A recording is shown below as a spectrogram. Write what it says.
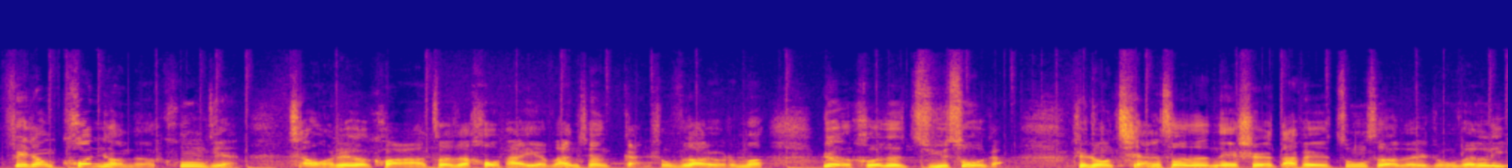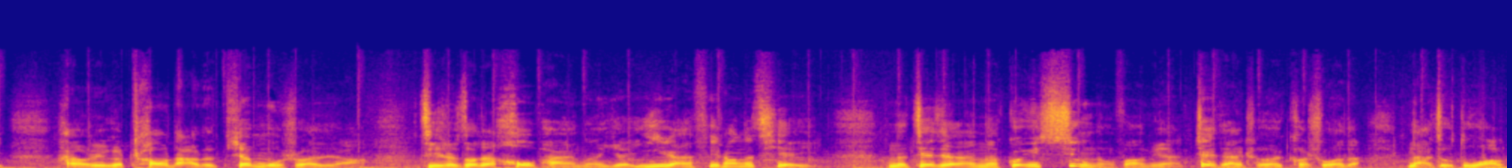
非常宽敞的空间。像我这个块啊，坐在后排也完全感受不到有什么任何的局促感。这种浅色的内饰搭配棕色的这种纹理，还有这个超大的天幕设计啊，即使坐在后排呢，也依然非常的惬意。那接下来呢，关于性能方面，这台车可说的那就多了。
